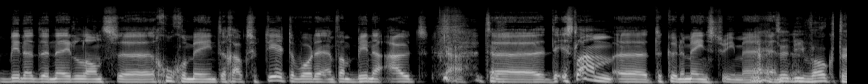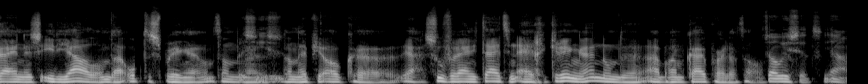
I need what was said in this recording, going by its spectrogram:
binnen de Nederlandse uh, gemeente geaccepteerd te worden en van binnenuit Ja, het is- eh, de islam te kunnen mainstreamen. ja, en, die woke-trein is ideaal om daar op te springen. Want dan, dan heb je ook ja, soevereiniteit in eigen kring, hè, noemde Abraham Kuyper dat al. Zo is het, ja.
